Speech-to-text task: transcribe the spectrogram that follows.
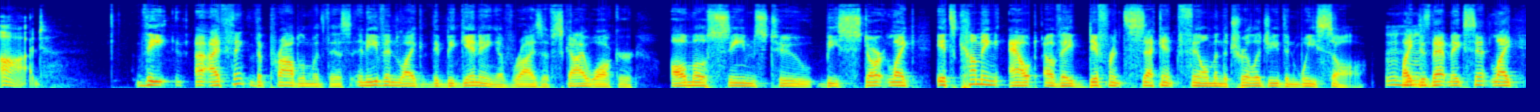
odd. the I I think the problem with this, and even like the beginning of Rise of Skywalker, almost seems to be start like it's coming out of a different second film in the trilogy than we saw. Like, mm-hmm. does that make sense? Like,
